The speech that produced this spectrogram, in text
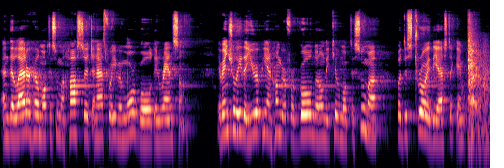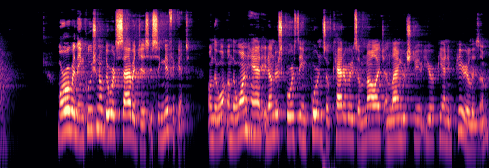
and the latter held Moctezuma hostage and asked for even more gold in ransom. Eventually, the European hunger for gold not only killed Moctezuma, but destroyed the Aztec Empire. Moreover, the inclusion of the word savages is significant. On the, one, on the one hand, it underscores the importance of categories of knowledge and language to European imperialism.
